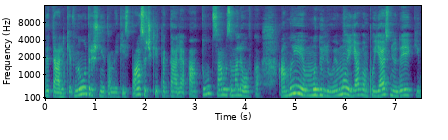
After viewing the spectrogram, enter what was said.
детальки внутрішні, там якісь пасочки і так далі. А тут саме замальовка. А ми моделюємо, і я вам пояснюю деякі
